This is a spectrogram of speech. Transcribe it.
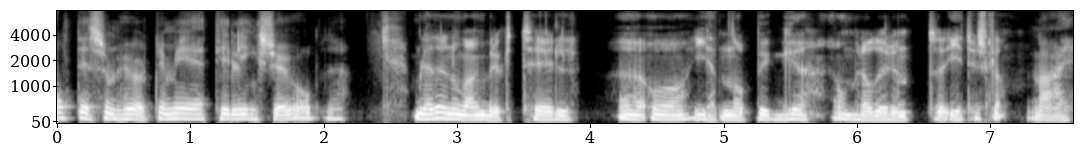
alt det som hørte med til ingeniørjobbene. Ble det noen gang brukt til eh, å gjenoppbygge området rundt i Tyskland? Nei.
